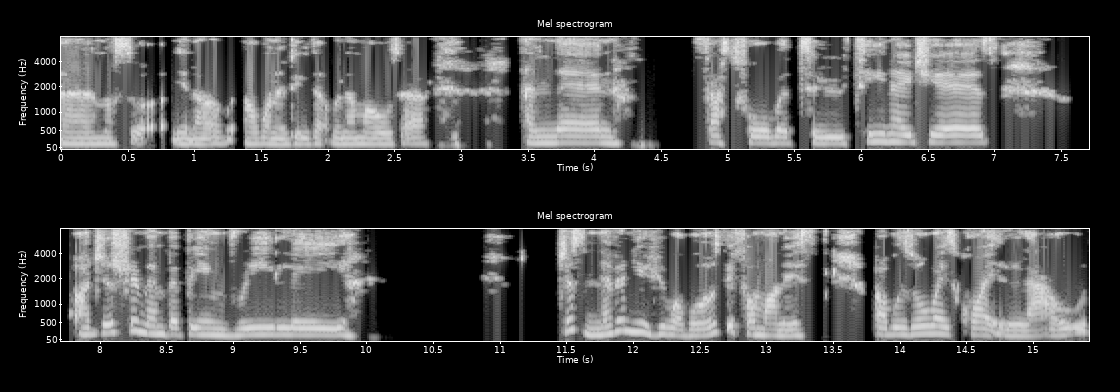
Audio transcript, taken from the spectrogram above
Um, I thought, you know, I, want to do that when I'm older. And then fast forward to teenage years, I just remember being really, just never knew who I was, if I'm honest. I was always quite loud.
